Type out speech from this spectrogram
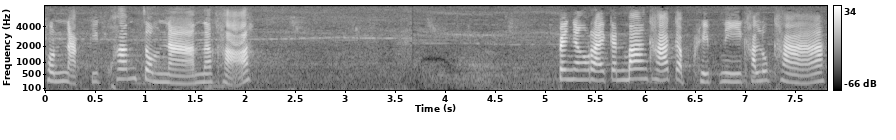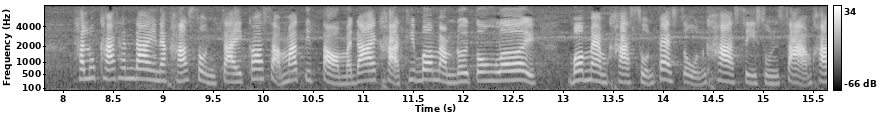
ชนหนักพลิคว่ำจมน้ำนะคะ เป็นอย่างไรกันบ้างคะกับคลิปนี้คะลูกค้า ถ้าลูกค้าท่านใดนะคะ สนใจก็สามารถติดต่อมาได้ค่ะ ที่เบอร์แหม่มโดยตรงเลย เบอร์แหม่มค่ะ 080 ค่ะ 403 ค่ะ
